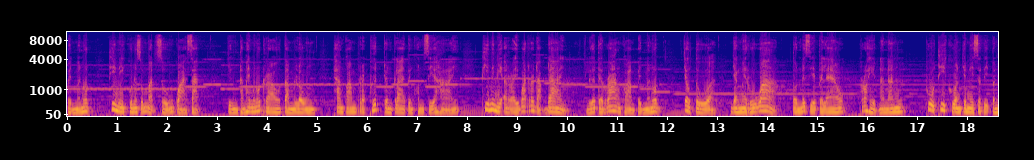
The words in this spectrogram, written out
เป็นมนุษย์ที่มีคุณสมบัติสูงกว่าสัตว์ จึงทำให้มนุษย์เราต่ำลง ทางความประพฤติจนกลายเป็นคนเสียหาย ที่ไม่มีอะไรวัดระดับได้ เหลือแต่ร่างความเป็นมนุษย์ เจ้าตัวยังไม่รู้ว่าตนได้เสียไปแล้ว เพราะเหตุนั้นๆผู้ที่ควรจะมีสติปัญ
